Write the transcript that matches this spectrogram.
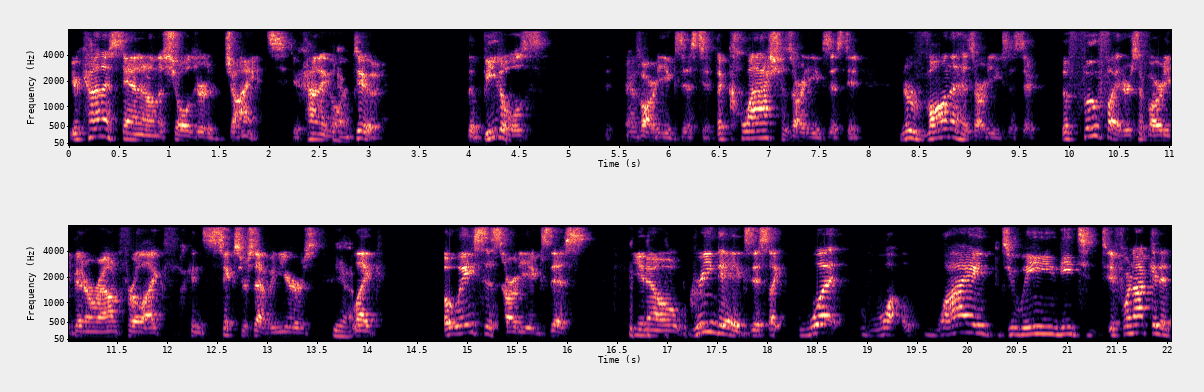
you're kind of standing on the shoulder of giants you're kind of going dude the beatles have already existed. The clash has already existed. Nirvana has already existed. The foo fighters have already been around for like fucking six or seven years. Yeah. Like oasis already exists. You know green day exists. Like what what why do we need to if we're not gonna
